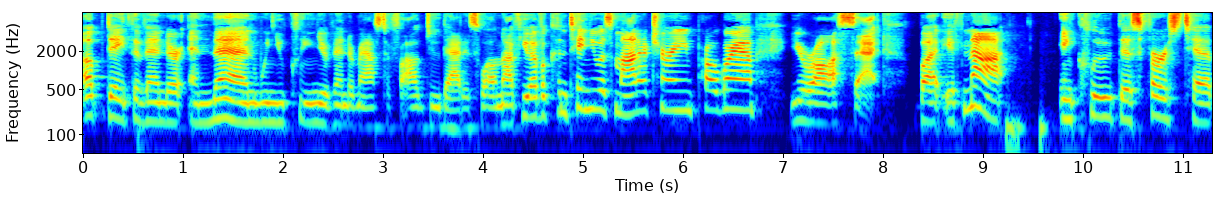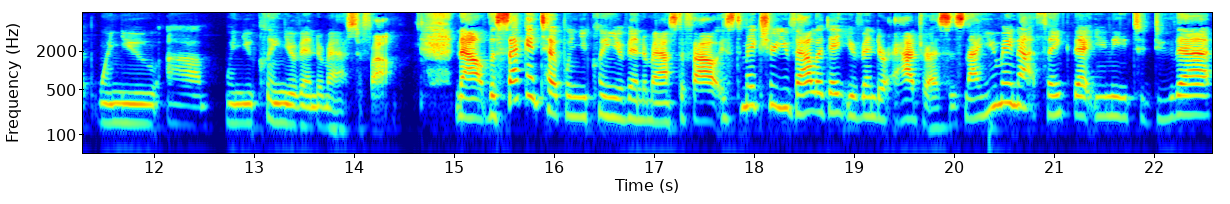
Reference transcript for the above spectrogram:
update the vendor, and then when you clean your vendor master file, do that as well. Now, if you have a continuous monitoring program, you're all set. But if not, include this first tip when you um, when you clean your vendor master file. Now, the second tip when you clean your vendor master file is to make sure you validate your vendor addresses. Now, you may not think that you need to do that,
